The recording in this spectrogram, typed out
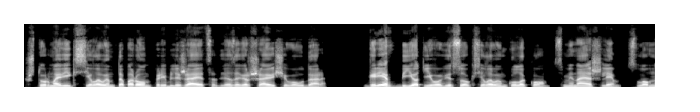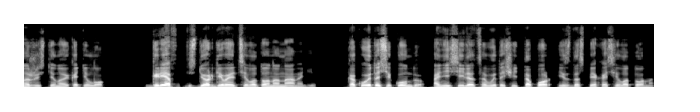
Штурмовик с силовым топором приближается для завершающего удара. Греф бьет его висок силовым кулаком, сминая шлем, словно жестяной котелок. Греф вздергивает Силатона на ноги. Какую-то секунду они силятся вытащить топор из доспеха Силатона.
